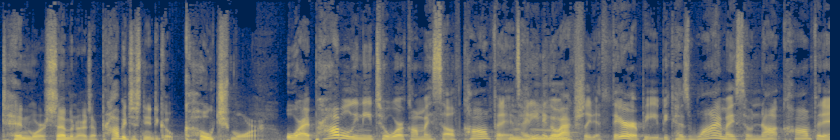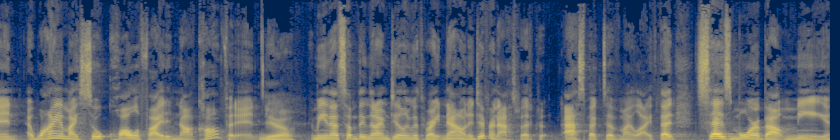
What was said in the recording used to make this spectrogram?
10 more seminars. I probably just need to go coach more. Or I probably need to work on my self confidence. I need to go Mm-hmm. actually to therapy because why am I so not confident? Why am I so qualified and not confident? Yeah. I mean, that's something that I'm dealing with right now in a different aspect aspect of my life that says more about me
